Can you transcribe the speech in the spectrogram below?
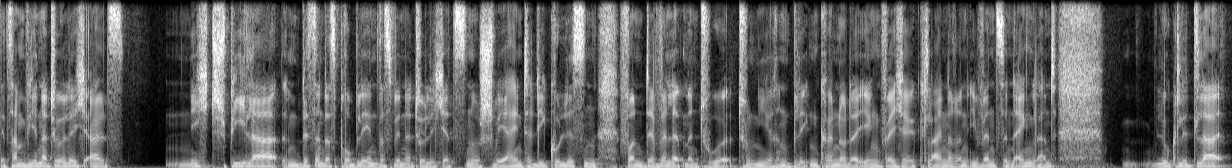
Jetzt haben wir natürlich als nicht-Spieler ein bisschen das Problem, dass wir natürlich jetzt nur schwer hinter die Kulissen von Development-Tour-Turnieren blicken können oder irgendwelche kleineren Events in England. Luke Littler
